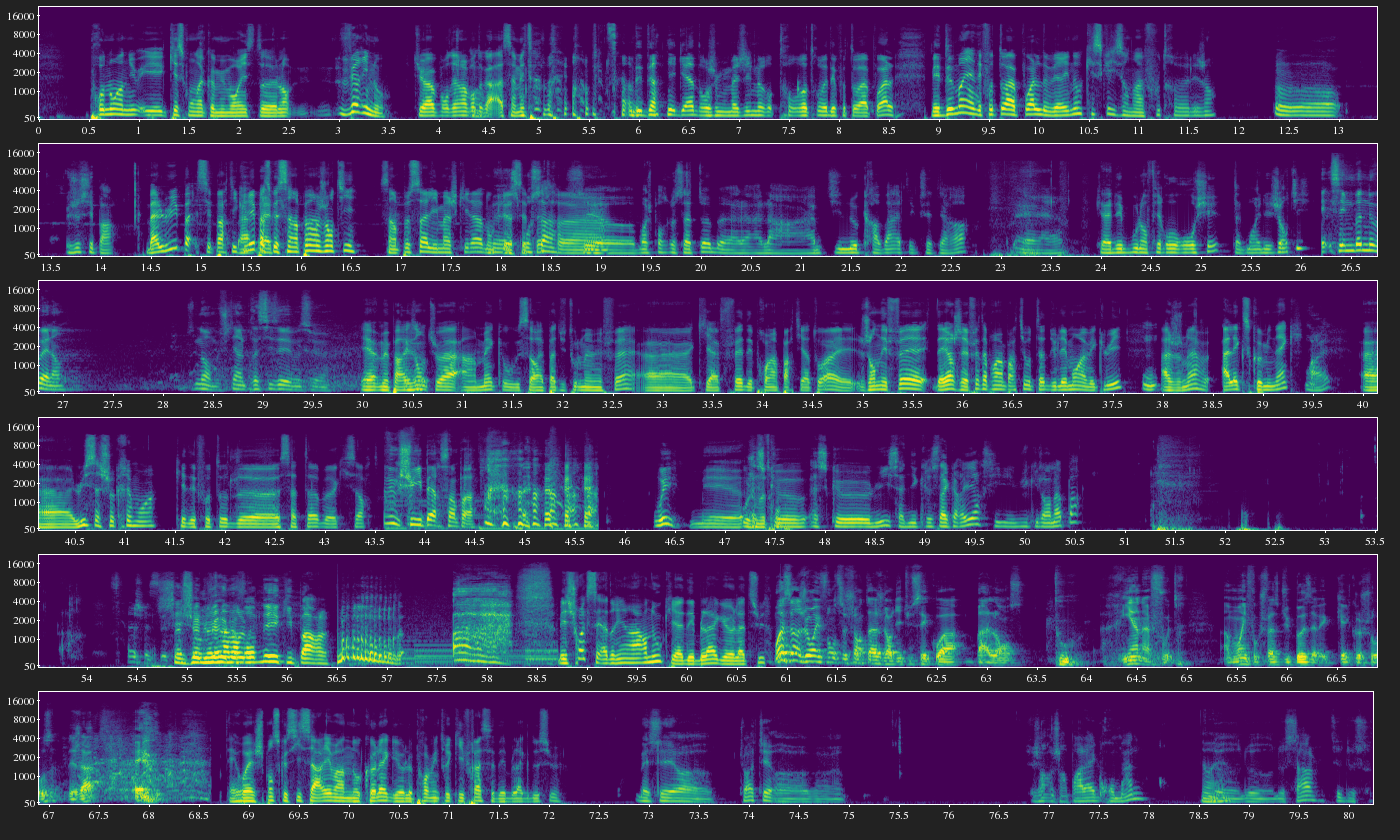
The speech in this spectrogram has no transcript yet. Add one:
prenons un, qu'est-ce qu'on a comme humoriste euh, Verino. Tu vois, pour dire n'importe quoi. Ah, ça m'étonnerait. En fait, c'est un des derniers gars dont je m'imagine re- retrouver des photos à poil. Mais demain, il y a des photos à poil de Verino. Qu'est-ce qu'ils en ont à foutre, euh, les gens? Euh, je sais pas. Bah, lui, c'est particulier Bah, parce que c'est un peu un gentil. C'est un peu ça l'image qu'il a. Donc, euh, c'est pour ça. euh, euh, moi, je pense que sa tub, elle, a- elle a un petit nœud cravate, etc. Qu'elle a des boules en ferro rocher, tellement il est gentil. C'est une bonne nouvelle, hein. Non, mais je tiens à le préciser, monsieur. Et, euh, mais par exemple, tu vois, un mec où ça aurait pas du tout le même effet, euh, qui a fait des premières parties à toi, et j'en ai fait, d'ailleurs, j'avais fait ta première partie au Théâtre du Léman avec lui, Mm. à Genève, Alex Kominek. Ouais. Euh, lui, ça choquerait moins qu'il y ait des photos de sa tub qui sortent. Vu que je suis hyper sympa. Oui, mais est-ce que, lui, ça niquerait sa carrière si, vu qu'il en a pas? C'est Geneviève Le Fontenay qui parle. Mais je crois que c'est Adrien Arnoux qui a des blagues euh, là-dessus. Moi, si un jour ils font ce chantage, je leur dis, tu sais quoi, balance tout, rien à foutre. À un moment, il faut que je fasse du buzz avec quelque chose, déjà. Et- Et ouais, je pense que si ça arrive à un de nos collègues, le premier truc qu'il fera, c'est des blagues dessus. Ben c'est, euh, tu vois, t'es, euh, j'en, j'en parlais avec Roman Ouais. de, de, de ça, tu sais, de ce-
